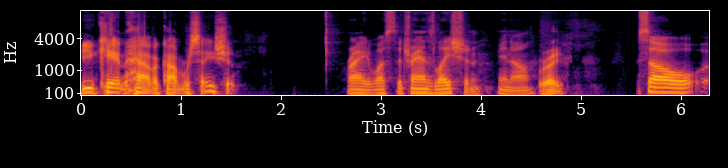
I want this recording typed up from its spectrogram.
you can't have a conversation. Right. What's the translation you know? Right. So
